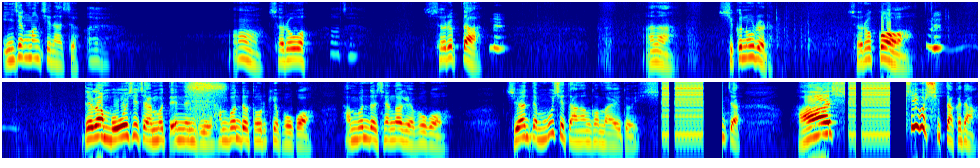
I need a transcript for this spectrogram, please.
인생 망치 났어. 네. 어, 서러워. 맞아요. 서럽다. 네. 아나, 시끄 울어라. 서럽고. 내가 무엇이 잘못됐는지 한 번 더 돌이켜보고, 한 번 더 생각해보고, 지한테 무시당한 것만 해도, 씨, 진짜, 아, 씨, 치고 싶다, 그냥.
